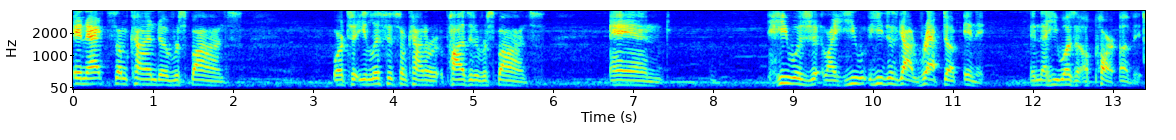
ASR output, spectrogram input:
enact some kind of response or to elicit some kind of positive response, and he was like he he just got wrapped up in it, and that he wasn't a part of it.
